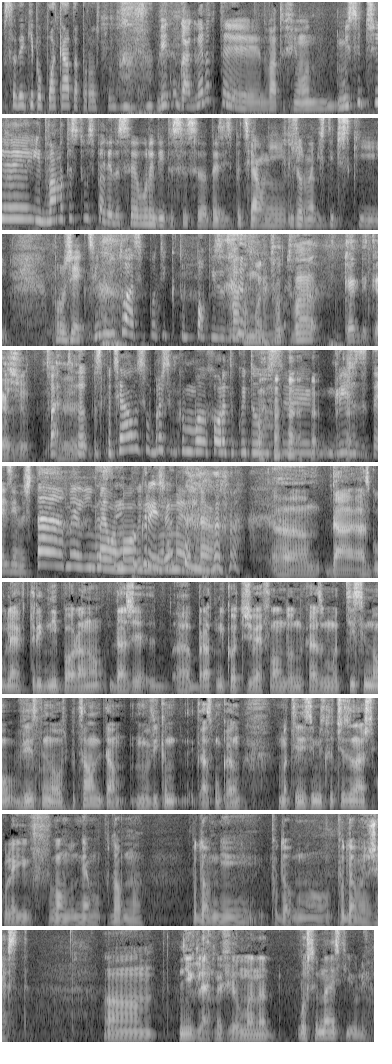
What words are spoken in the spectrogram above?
съдейки по плаката просто. Вие кога гледахте двата филма? Мисля, че и двамата сте успели да се уредите с тези специални журналистически прожекции, но това си плати като попи за двата Ама това, това, как да кажа? Това, е... Специално се обръщам към хората, които се грижат за тези неща. Ме имела да мога да ги намерят. Да. Uh, да, аз го гледах три дни по-рано. Даже uh, брат ми, който живее в Лондон, каза, ма ти си много, вие сте много специални там. Ма викам, аз му казвам, ма ти не си мисля, че за нашите колеги в Лондон няма подобно, подобни, подобно, подобен жест. Uh, ние гледахме филма на 18 юли.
